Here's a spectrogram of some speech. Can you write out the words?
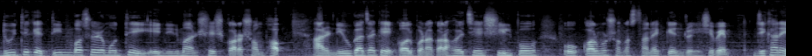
দুই থেকে তিন বছরের মধ্যেই এই নির্মাণ শেষ করা সম্ভব। আর নিউ গাজাকে কল্পনা করা হয়েছে শিল্প ও কর্মসংস্থানের কেন্দ্র হিসেবে, যেখানে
